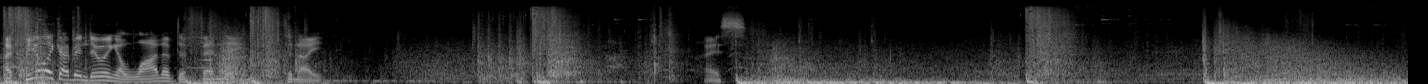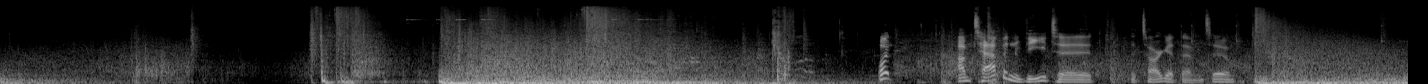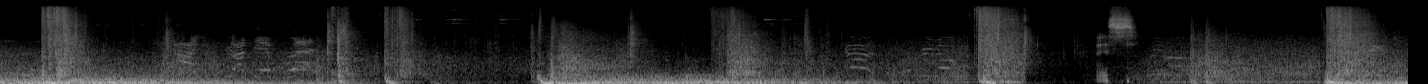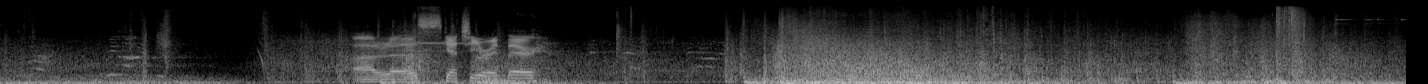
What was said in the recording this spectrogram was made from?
I feel like I've been doing a lot of defending tonight. Nice. What? I'm tapping V to, to target them too. Nice. Ah, I don't know, that's sketchy right there.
